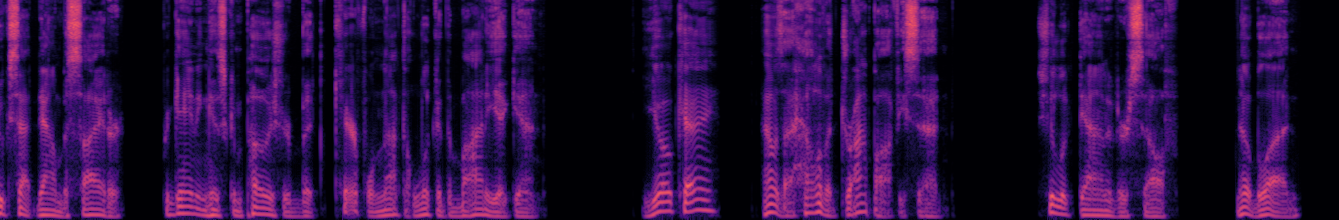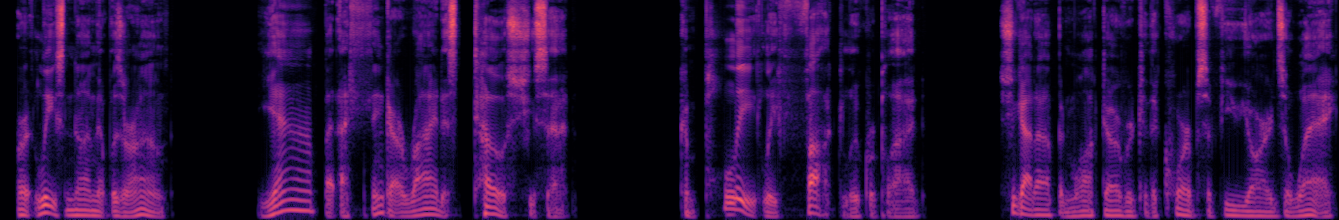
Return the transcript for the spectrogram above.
Luke sat down beside her, regaining his composure, but careful not to look at the body again. You okay? That was a hell of a drop off, he said. She looked down at herself. No blood, or at least none that was her own. Yeah, but I think our ride is toast, she said. Completely fucked, Luke replied. She got up and walked over to the corpse a few yards away.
